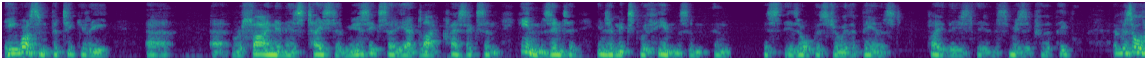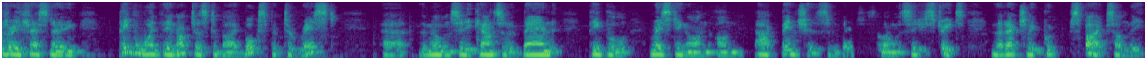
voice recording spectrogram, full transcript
He wasn't particularly uh, refined in his taste of music, so he had light classics and hymns inter, intermixed with hymns, and, and his, his orchestra with a pianist played these this music for the people. It was all very fascinating. People went there not just to buy books, but to rest. Uh, the Melbourne City Council had banned people resting on, on park benches and benches along the city streets, and they'd actually put spikes on the,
